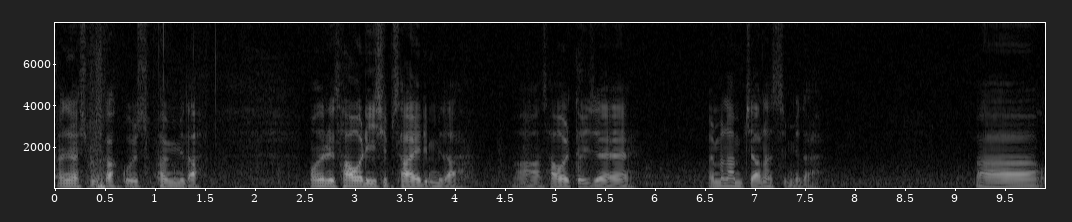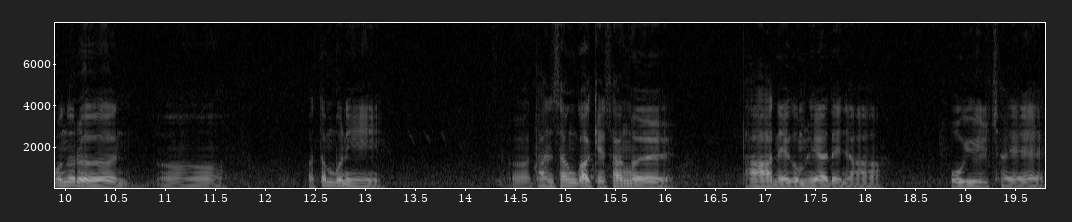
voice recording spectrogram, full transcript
안녕하십니까. 꿀수팝입니다. 오늘이 4월 24일입니다. 아, 4월도 이제 얼마 남지 않았습니다. 아, 오늘은 어, 어떤 분이 어, 단상과 개상을 다 내금을 해야 되냐 5유 1차에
